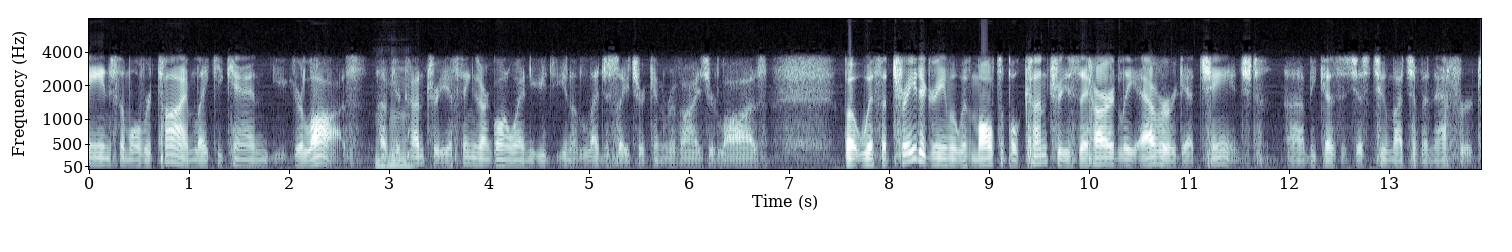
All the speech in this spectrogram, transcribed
change them over time like you can your laws of your country. If things aren't going well, you, you know, the legislature can revise your laws. But with a trade agreement with multiple countries, they hardly ever get changed uh, because it's just too much of an effort,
